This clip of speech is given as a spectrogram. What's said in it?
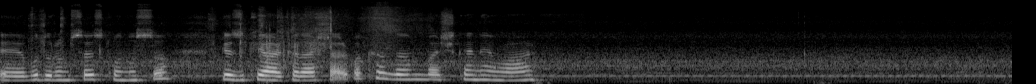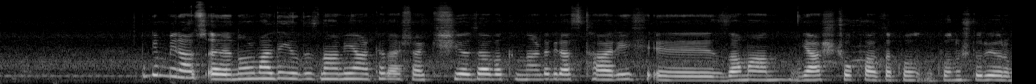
e, bu durum söz konusu gözüküyor arkadaşlar. Bakalım başka ne var? Bugün biraz e, normalde Yıldızname'yi arkadaşlar kişi özel bakımlarda biraz tarih, e, zaman, yaş çok fazla kon- konuşturuyorum.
